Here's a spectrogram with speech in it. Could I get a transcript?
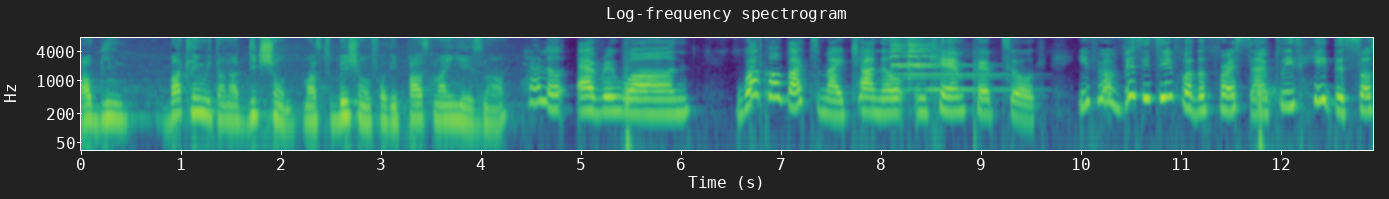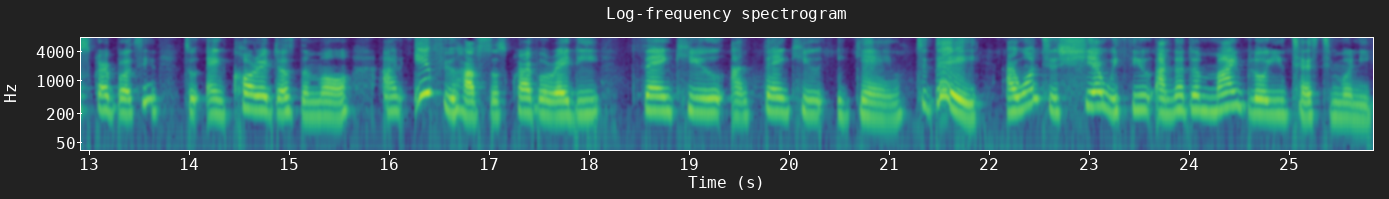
I've been battling with an addiction, masturbation, for the past nine years now. Hello, everyone. Welcome back to my channel, Nkem Pep Talk. If you're visiting for the first time, please hit the subscribe button to encourage us the more. And if you have subscribed already, thank you and thank you again. Today, I want to share with you another mind blowing testimony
